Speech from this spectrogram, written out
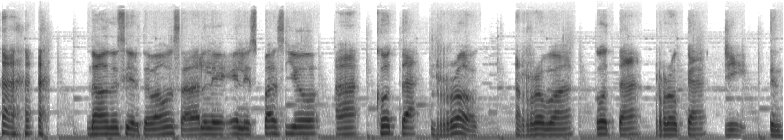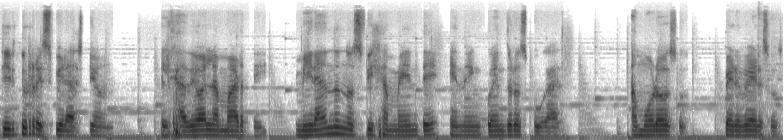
no, no es cierto, vamos a darle el espacio a Cota Rock arroba Roca G. Sentir tu respiración, el jadeo a la Marte, mirándonos fijamente en encuentros fugaces, amorosos, perversos,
